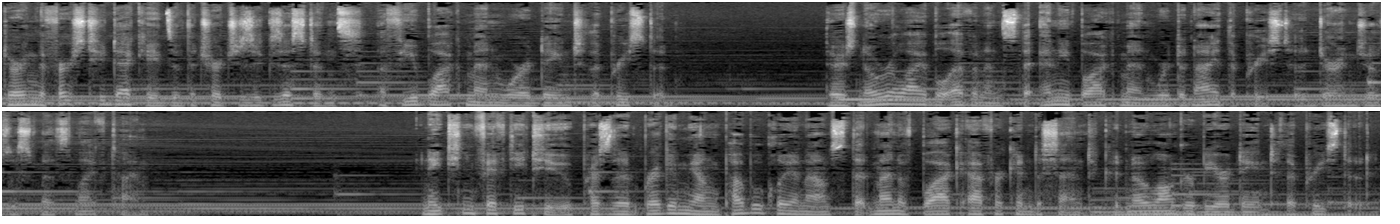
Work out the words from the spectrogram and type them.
During the first two decades of the Church's existence, a few black men were ordained to the priesthood. There is no reliable evidence that any black men were denied the priesthood during Joseph Smith's lifetime. In 1852, President Brigham Young publicly announced that men of black African descent could no longer be ordained to the priesthood.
